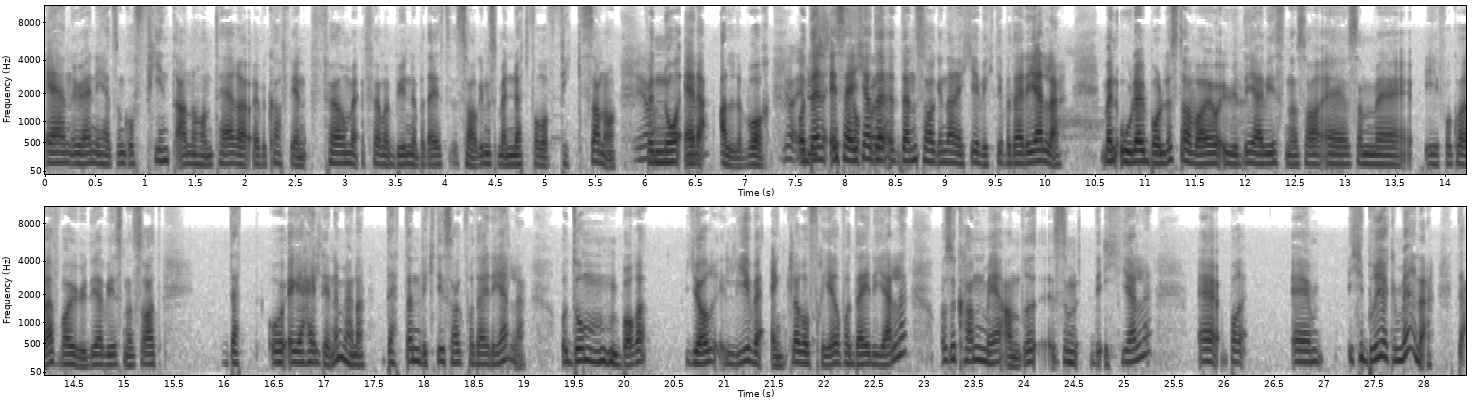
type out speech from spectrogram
er en uenighet som går fint an å håndtere over kaffen før vi, før vi begynner på de sakene som er nødt for å fikse nå. Ja, For nå er ja. det alvor. Ja, er Og den, jeg sier ikke at det, den saken der ikke er viktig for det det gjelder. Men Olaug Bollestad var jo ute i avisen og sa, eh, som eh, i- fra KrF var jo ute i avisen og sa at det, og jeg er helt enig med henne, dette er en viktig sak for de det gjelder. Og da må vi bare gjøre livet enklere og friere for de det gjelder. Og så kan vi andre som det ikke gjelder, eh, bare eh, ikke bry dere med det. Det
